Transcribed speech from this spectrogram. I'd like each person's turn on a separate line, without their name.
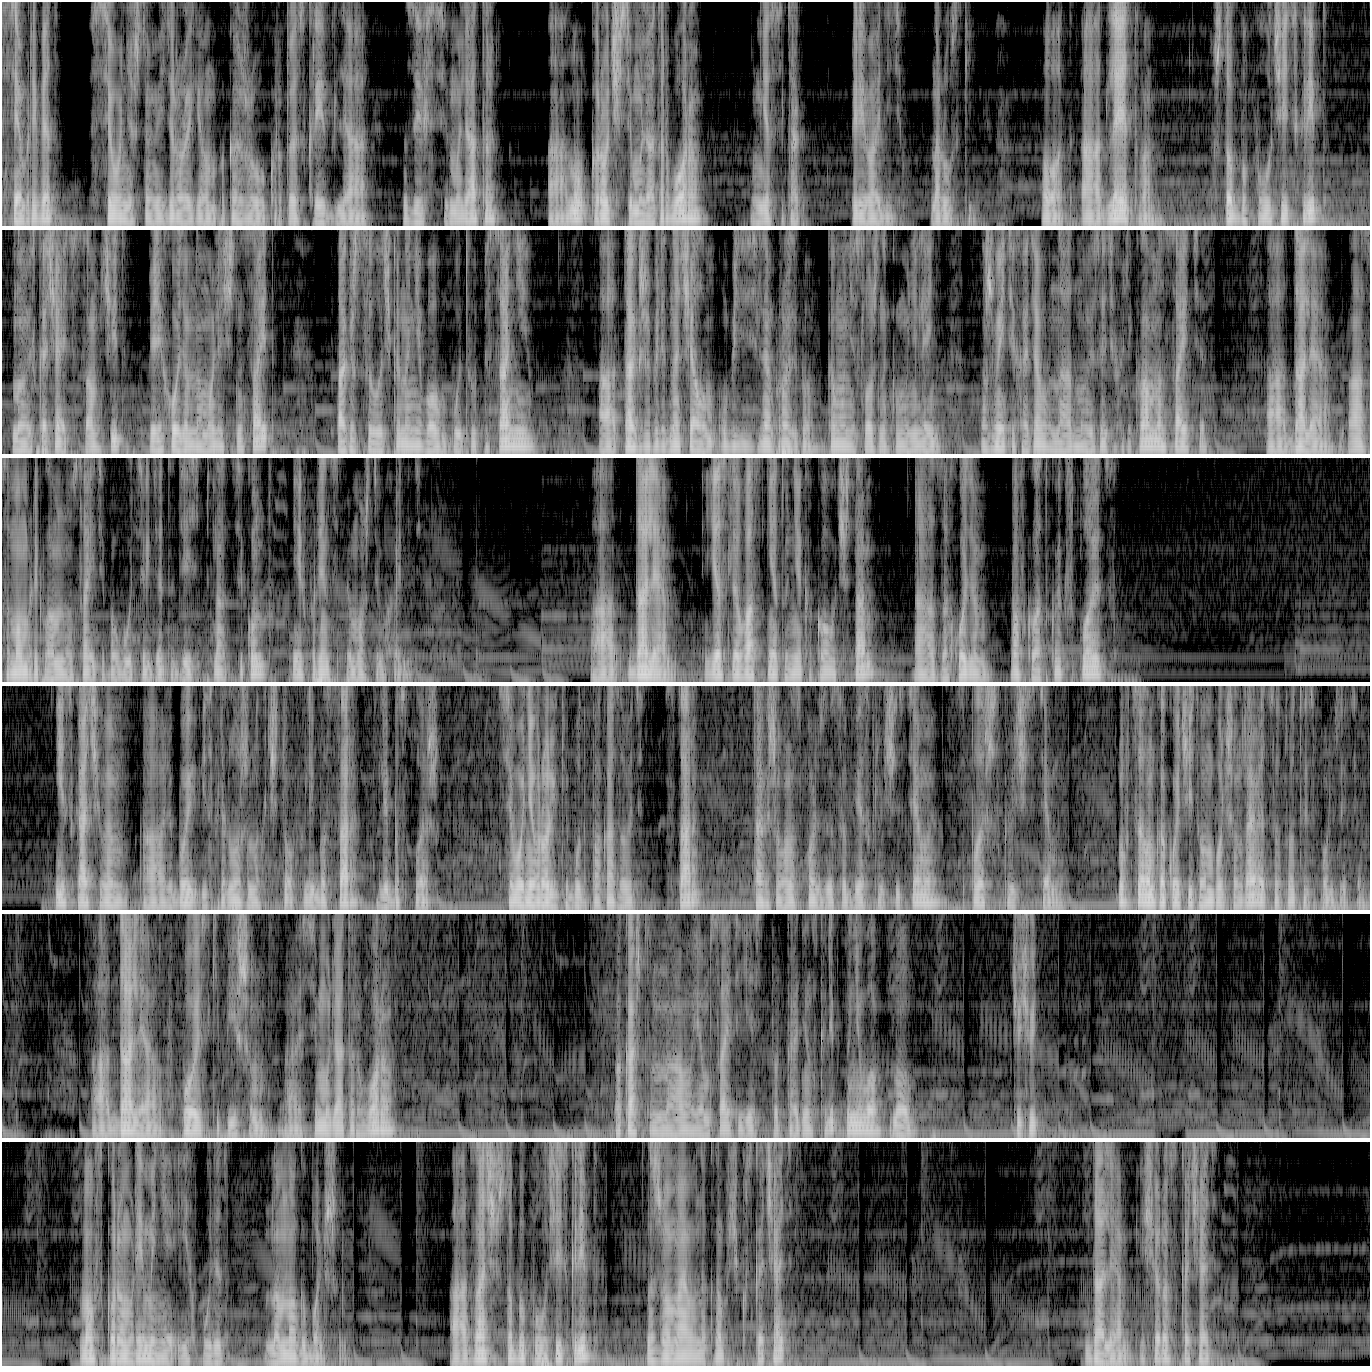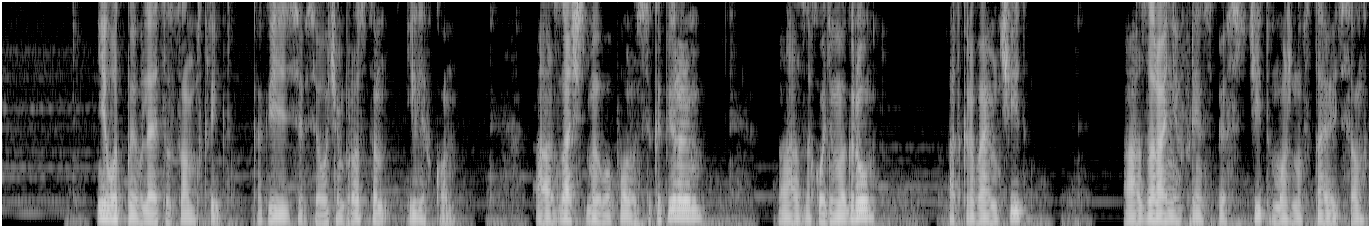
Всем привет! В сегодняшнем видеоролике я вам покажу крутой скрипт для ZIF Simulator. А, ну, короче, симулятор вора, если так переводить на русский. Вот. А для этого, чтобы получить скрипт, ну и скачать сам чит, переходим на мой личный сайт. Также ссылочка на него будет в описании. А также перед началом убедительная просьба, кому не сложно, кому не лень, нажмите хотя бы на одну из этих реклам на сайте. А далее на самом рекламном сайте побудьте где-то 10-15 секунд и в принципе можете выходить. А, далее, если у вас нету никакого чита, а, заходим во вкладку Exploits и скачиваем любой из предложенных читов, либо Star, либо Splash. Сегодня в ролике буду показывать Star, также он используется без ключ-системы, Splash с ключ-системой. Ну, в целом, какой чит вам больше нравится, тот и используйте. А, далее в поиске пишем а, симулятор вора. Пока что на моем сайте есть только один скрипт на него, ну, чуть-чуть. Но в скором времени их будет намного больше. А, значит, чтобы получить скрипт, нажимаем на кнопочку скачать. Далее еще раз скачать. И вот появляется сам скрипт. Как видите, все очень просто и легко. А, значит, мы его полностью копируем. А, заходим в игру. Открываем чит. А, заранее, в принципе, в чит можно вставить сам.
